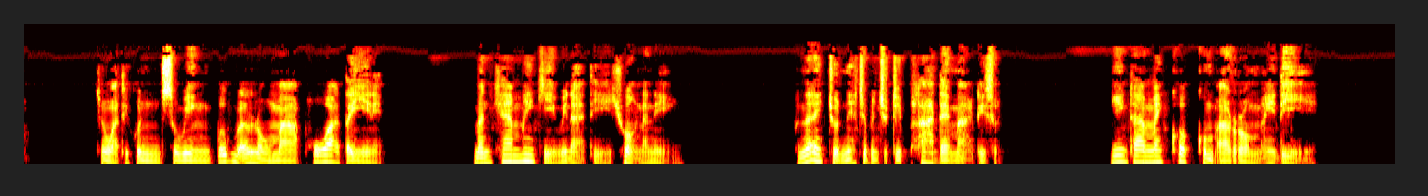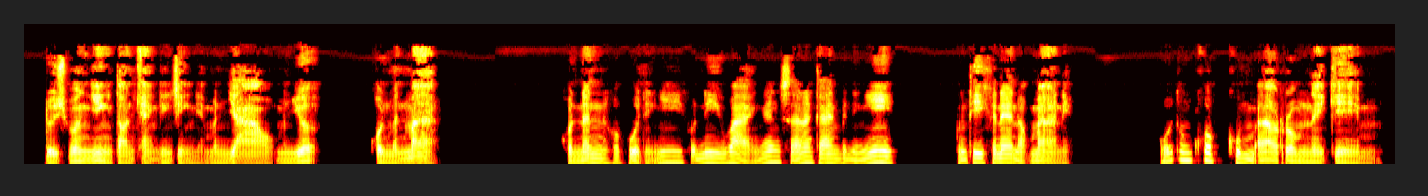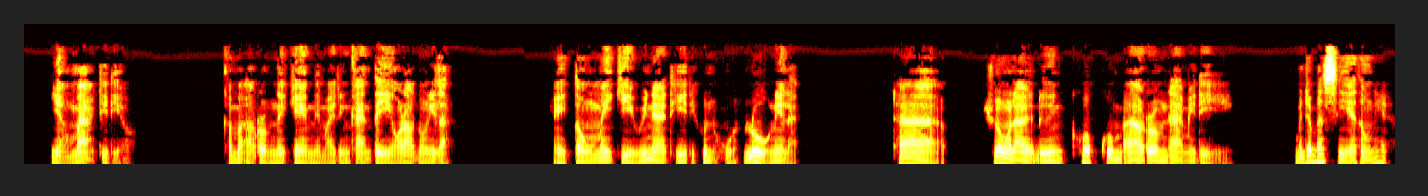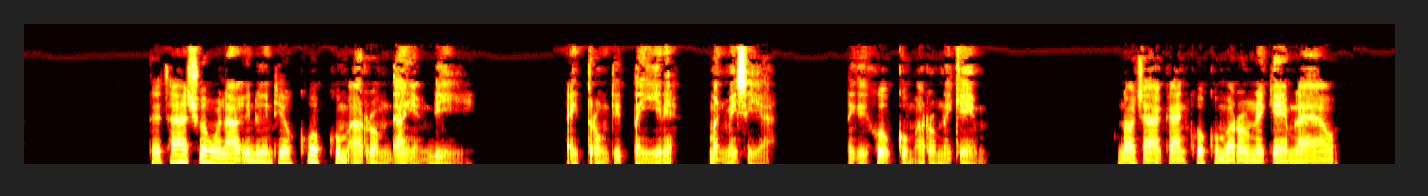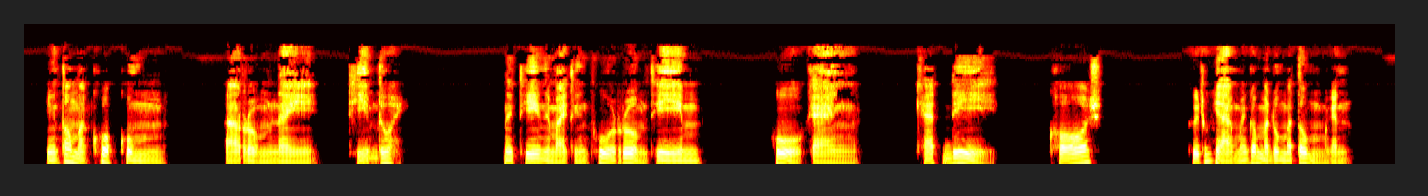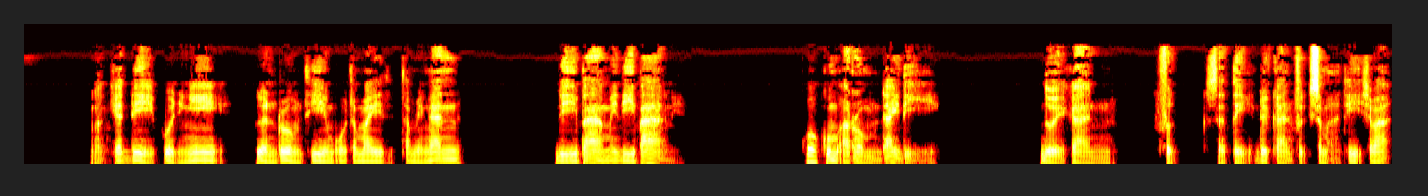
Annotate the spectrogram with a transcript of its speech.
จังหวะที่คุณสวิงปุ๊บแล้วลงมาพว่าตีเนี่ย มันแค่ไม่กี่วินาทีช่วงนั้นเอง เพราะนั้นไอ้จุดนี้จะเป็นจุดที่พลาดได้มากที่สุด ยิ่งถ้าไม่ควบคุมอารมณ์ให้ดี โดยเฉพาะยิ่งตอนแข่งจริง ๆ เนี่ยมันยาวมันเยอะ คนมันมาก คนนั้นเขาพูดอย่างนี้ คนนี้ว่าอย่างนั้นสถานการณ์เป็นอย่างนี้ บางทีคะแนนออกมาเนี่ยโอ้ต้องควบคุมอารมณ์ในเกมอย่างมากทีเดียวคำว่าอารมณ์ในเกมเนี่ยหมายถึงการตีของเราตรงนี้แหละไอ้ตรงไม่กี่วินาทีที่คุณหวดลูกนี่แหละ ถ้าช่วงเวลาอื่นควบคุมอารมณ์ได้ไม่ดี มันจะมาเสียตรงเนี้ยแต่ถ้าช่วงเวลาอื่นๆที่เราควบคุมอารมณ์ได้อย่างดีไอ้ตรงที่ตีเนี่ยมันไม่เสียนี่คือควบคุมอารมณ์ในเกม นอกจากการควบคุมอารมณ์ในเกมแล้ว ยังต้องมาควบคุมอารมณ์ในทีมด้วย ในทีมหมายถึงผู้ร่วมทีม ผู้แข่งแคดดี้โค้ชคือทุกอย่างมันก็มารุมมาตุ้มกันแคดดี้พูดอย่างนี้เพื่อนร่วมทีมโอ้ทำไมทำอย่างนั้น ดีบ้างไม่ดีบ้างเนี่ยควบคุมอารมณ์ได้ดี โดยการฝึก สติด้วยการฝึกสมาธิใช่ปะ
